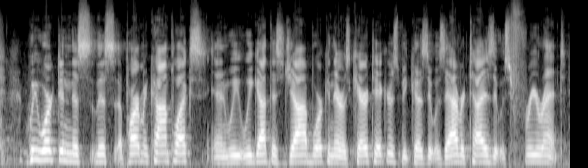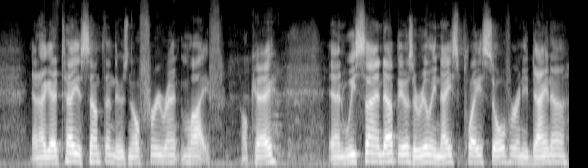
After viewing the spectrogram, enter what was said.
we worked in this, this apartment complex, and we, we got this job working there as caretakers because it was advertised it was free rent. And I got to tell you something, there's no free rent in life, okay? And we signed up. It was a really nice place over in Edina,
